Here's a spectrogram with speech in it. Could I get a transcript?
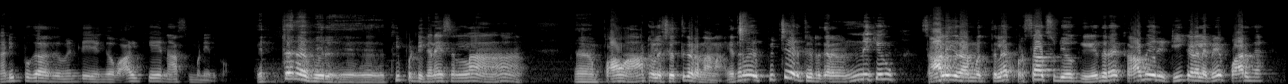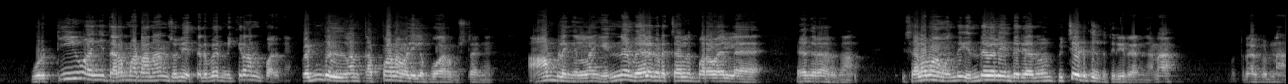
நடிப்புக்காக வேண்டி எங்கள் வாழ்க்கையே நாசம் பண்ணியிருக்கோம். எத்தனை பேர்? தீப்பெட்டி கணேசன்லாம் பாவம் ஆட்டோவில் செத்து கிடந்தானா எத்தனை பேர் பிச்சை எடுத்துக்கிட்டு இருக்காங்க இன்னைக்கும் சாலி கிராமத்தில் பிரசாத் ஸ்டுடியோக்கு எதிர காவேரி டீ கடையில் போய் பாருங்கள் ஒரு டீ வாங்கி தரமாட்டானான்னு சொல்லி எத்தனை பேர் நிற்கிறான்னு பாருங்க. பெண்கள்லாம் தப்பான வழியில் போக ஆரம்பிச்சிட்டாங்க. ஆம்பளைங்கள்லாம் என்ன வேலை கிடைச்சாலும் பரவாயில்ல ஏங்கிறா இருக்கான். செலவன் வந்து எந்த வேலையும் தெரியாதவன் பிச்சை எடுத்துக்கிட்டு தெரியுறாங்க அண்ணா பத்து ரூபா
